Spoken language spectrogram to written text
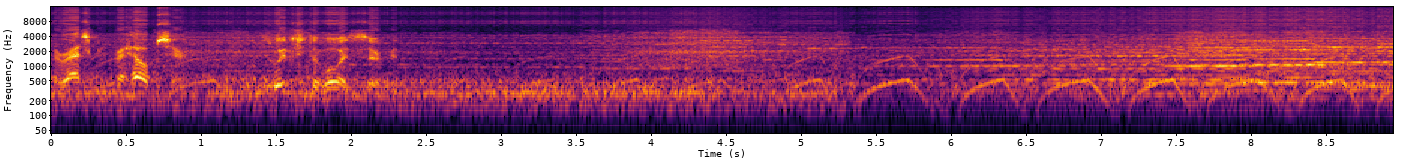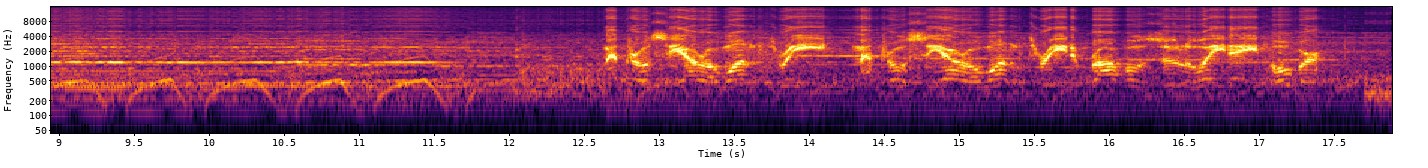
They're asking for help, sir. Switch to voice circuit. Metro Sierra 1-3. Metro Sierra 1-3 to Bravo Zulu 8-8, Over.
